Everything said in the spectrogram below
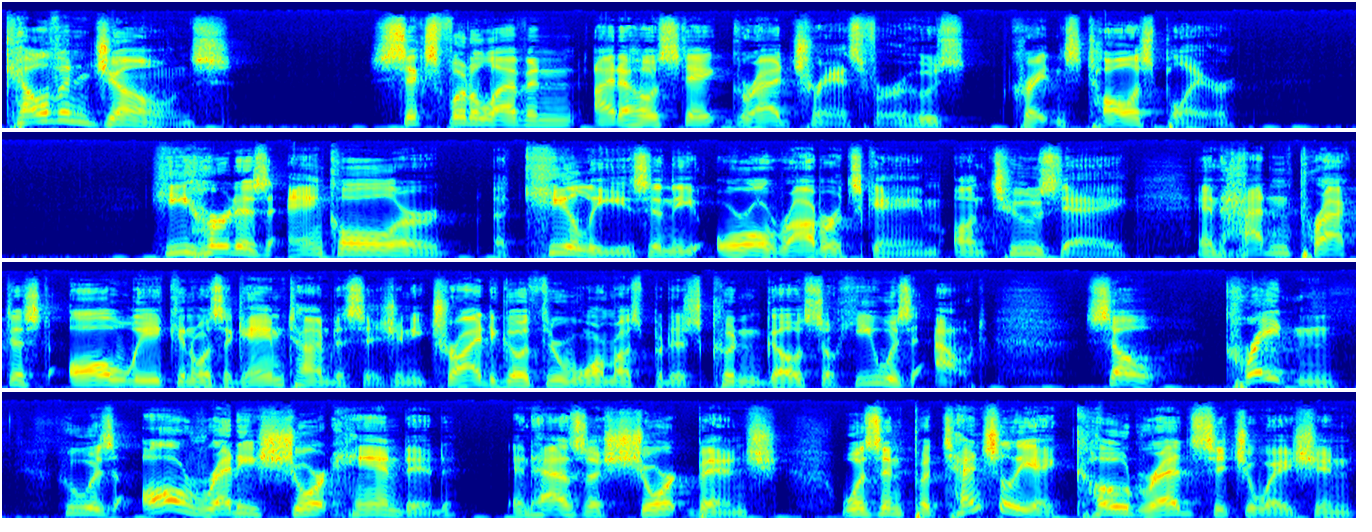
Kelvin Jones, six foot eleven, Idaho State grad transfer, who's Creighton's tallest player. He hurt his ankle or Achilles in the Oral Roberts game on Tuesday and hadn't practiced all week and was a game time decision. He tried to go through warmups but just couldn't go, so he was out. So Creighton, who is already short-handed and has a short bench, was in potentially a code red situation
